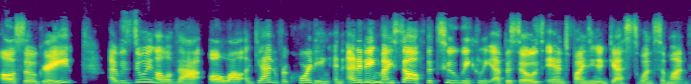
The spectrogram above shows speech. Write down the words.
also great. I was doing all of that all while again recording and editing myself the two weekly episodes and finding a guest once a month.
